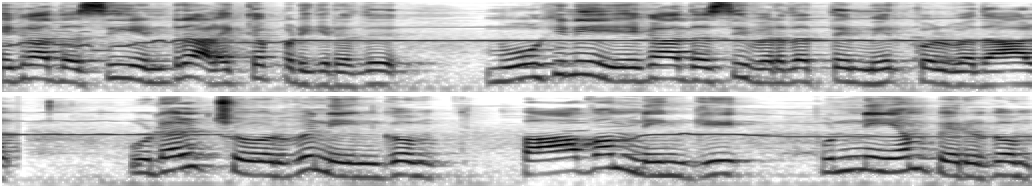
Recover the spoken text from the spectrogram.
ஏகாதசி என்று அழைக்கப்படுகிறது. மோகினி ஏகாதசி விரதத்தை மேற்கொள்வதால் உடல் சோர்வு நீங்கும் பாவம் நீங்கி புண்ணியம் பெருகும்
